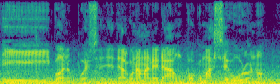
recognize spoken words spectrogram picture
Y bueno, pues de alguna manera un poco más seguro, ¿no?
